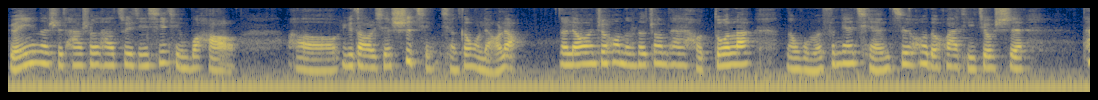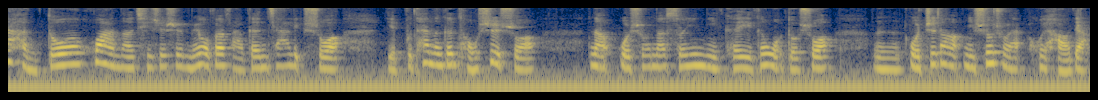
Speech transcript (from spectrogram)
原因呢是他说他最近心情不好。呃，遇到了一些事情，想跟我聊聊。那聊完之后呢，他状态好多了。那我们分开前最后的话题就是，他很多话呢，其实是没有办法跟家里说，也不太能跟同事说。那我说呢，所以你可以跟我多说。嗯，我知道你说出来会好点儿。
